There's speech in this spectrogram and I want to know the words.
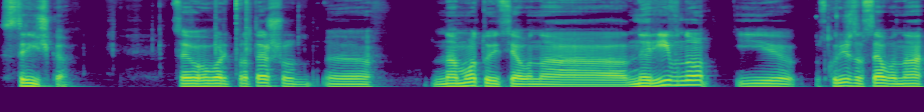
стрічка. Це говорить про те, що е, намотується вона нерівно, і, скоріш за все, вона,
